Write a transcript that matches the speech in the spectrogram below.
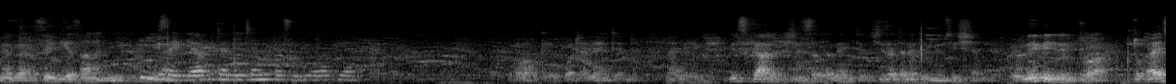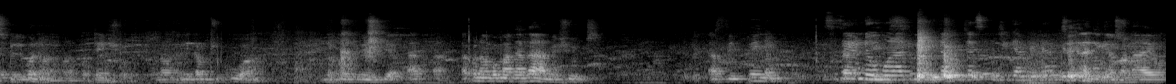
inaweza saidia sana nyinyi Yeah. Saidia wapi talent yangu itasaidia wapi hapa? okay kwa talented na nini? This girl, she's a talented, she's a talented musician. Mimi nilimtoa kutoka high school, nilikuwa naona kuna potential. Unaona, nikamchukua nilikuwa nimempia hapo na ngoma kadhaa ameshoot. I've been paying Sasa ndio umeona tu jigambe nayo. Sasa najigamba nayo.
